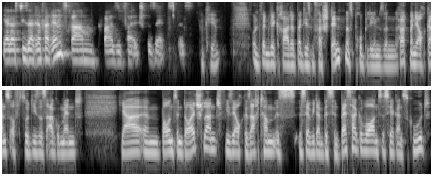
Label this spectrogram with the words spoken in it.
ja, dass dieser Referenzrahmen quasi falsch gesetzt ist. Okay. Und wenn wir gerade bei diesem Verständnisproblem sind, hört man ja auch ganz oft so dieses Argument, ja, ähm, bei uns in Deutschland, wie Sie auch gesagt haben, ist, ist ja wieder ein bisschen besser geworden, es ist ja ganz gut.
